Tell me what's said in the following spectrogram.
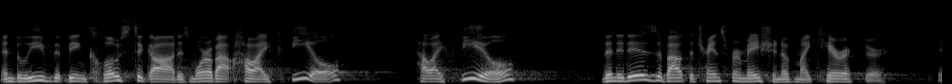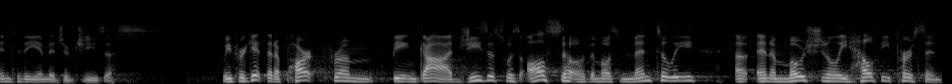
and believe that being close to God is more about how I feel, how I feel, than it is about the transformation of my character into the image of Jesus. We forget that apart from being God, Jesus was also the most mentally and emotionally healthy person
